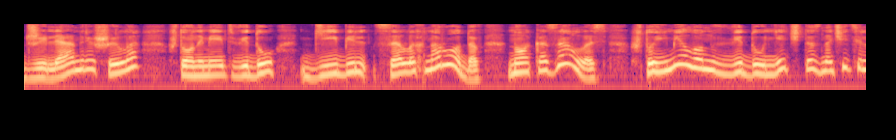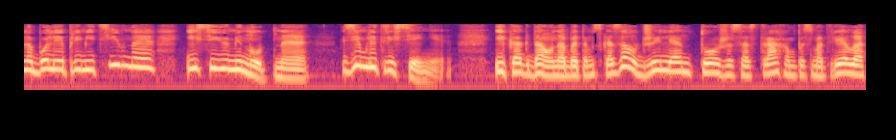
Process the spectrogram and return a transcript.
Джиллиан решила, что он имеет в виду гибель целых народов, но оказалось, что имел он в виду нечто значительно более примитивное и сиюминутное – землетрясение. И когда он об этом сказал, Джиллиан тоже со страхом посмотрела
